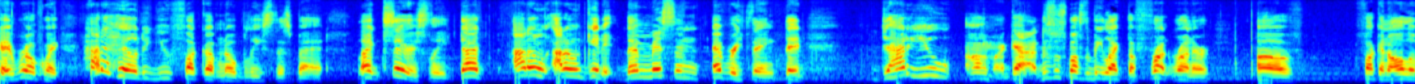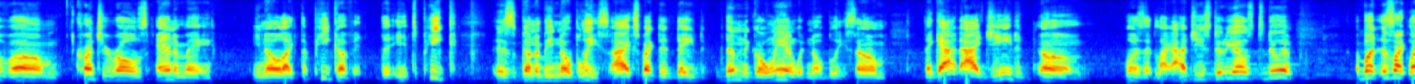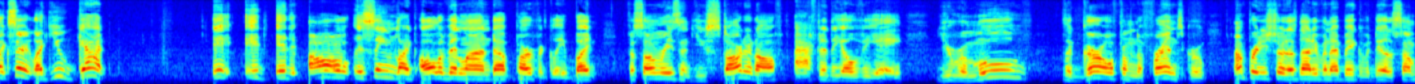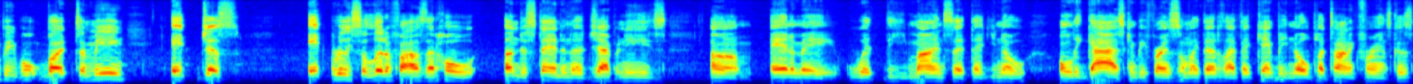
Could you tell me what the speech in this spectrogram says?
okay, real quick, how the hell do you fuck up Noblesse this bad? Like seriously, that I don't I don't get it. They're missing everything. That how do you? Oh my god, this was supposed to be like the front runner of fucking all of um, Crunchyroll's anime. You know, like the peak of it. The its peak is gonna be Noblesse. I expected they them to go in with Noblesse. Um, they got IG to um, what is it like IG Studios to do it, but it's like like seriously, like you got it. It it all it seemed like all of it lined up perfectly, but for some reason you started off after the OVA. You remove the girl from the friends group. I'm pretty sure that's not even that big of a deal to some people, but to me, it just it really solidifies that whole understanding of Japanese um, anime with the mindset that you know only guys can be friends or something like that. It's like there can't be no platonic friends because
